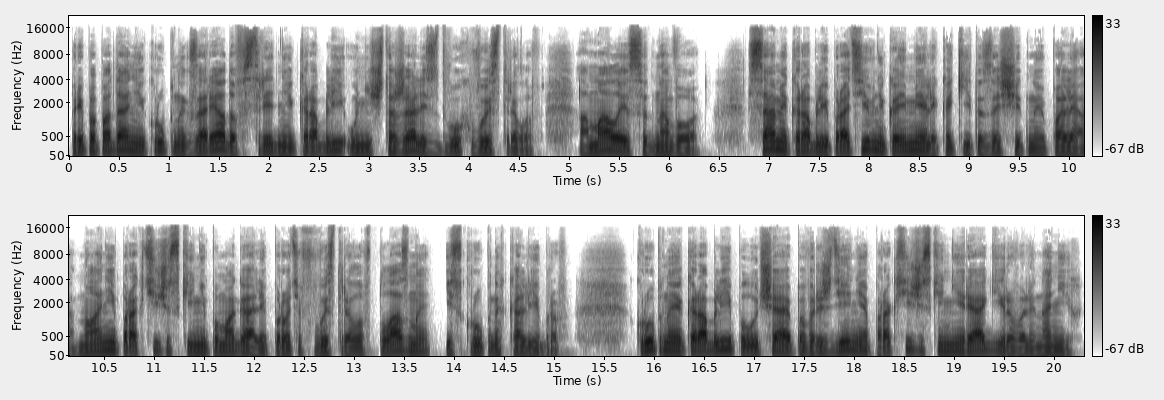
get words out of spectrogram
При попадании крупных зарядов средние корабли уничтожались с двух выстрелов, а малые — с одного — Сами корабли противника имели какие-то защитные поля, но они практически не помогали против выстрелов плазмы из крупных калибров. Крупные корабли, получая повреждения, практически не реагировали на них.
